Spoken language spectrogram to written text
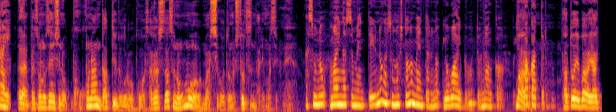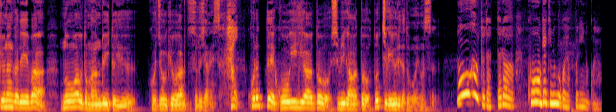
はい。だからやっぱりその選手のここなんだっていうところをこう探し出すのも、まあ仕事の一つになりますよね。そのマイナス面っていうのがその人のメンタルの弱い部分となんか引っかかってる、まあ、例えば野球なんかで言えば、ノーアウト満塁というこう状況があるとするじゃないですか。はい。これって攻撃側と守備側とどっちが有利だと思います？ノーアウトだったら攻撃の方がやっぱりいいのかな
